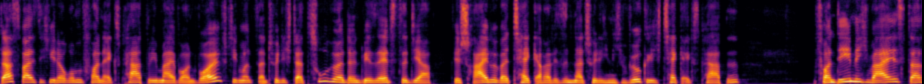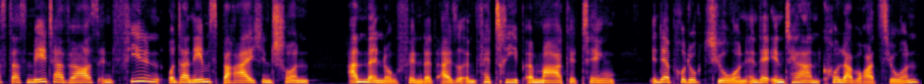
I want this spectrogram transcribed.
das weiß ich wiederum von Experten wie Mayborn Wolf, die uns natürlich dazuhören, denn wir selbst sind ja, wir schreiben über Tech, aber wir sind natürlich nicht wirklich Tech-Experten, von denen ich weiß, dass das Metaverse in vielen Unternehmensbereichen schon Anwendung findet, also im Vertrieb, im Marketing, in der Produktion, in der internen Kollaboration.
